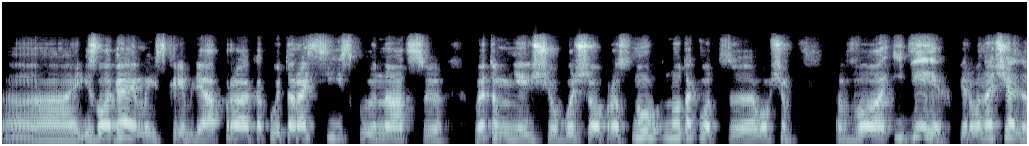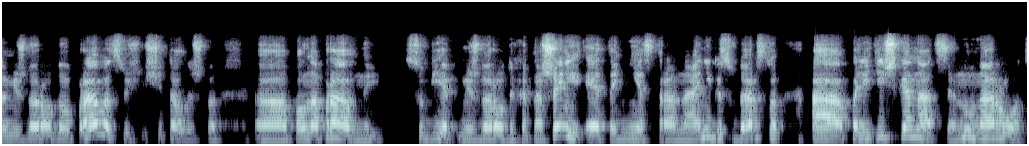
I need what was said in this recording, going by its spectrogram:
э, излагаемые из Кремля про какую-то российскую нацию. В этом у меня еще больше вопросов. Ну, ну так вот, э, в общем, в идеях первоначального международного права считалось, что полноправный субъект международных отношений – это не страна, не государство, а политическая нация, ну, народ,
